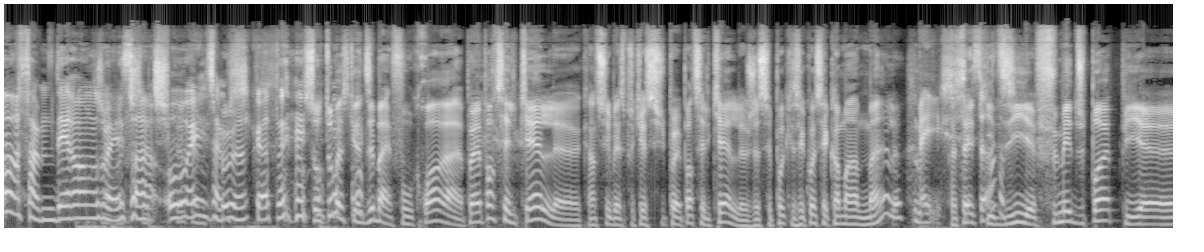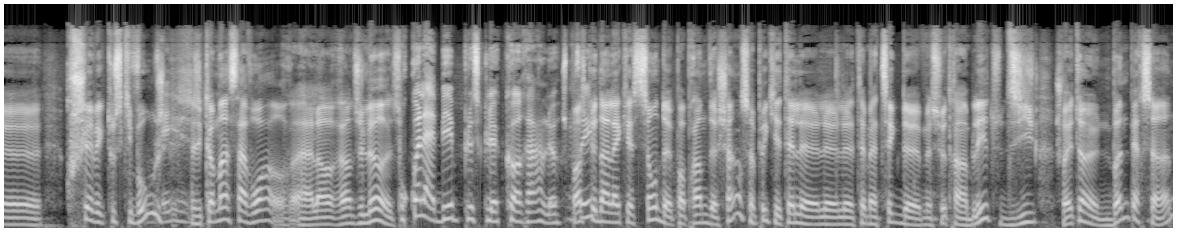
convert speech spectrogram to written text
oh, ça me dérange, Ça ouais, ça peu, me hein? chicote. Surtout parce qu'il dit, ben, faut croire, à, peu importe c'est lequel, euh, quand tu, ben, parce que si, peu importe c'est lequel, je sais pas que c'est quoi ses commandements, là. C'est Peut-être qu'il dit euh, fumer du pot puis euh, coucher avec tout ce qui bouge. Et- Comment savoir? Alors, rendu là, je Pourquoi la Bible plus que le Coran, là? pense que dans la question de pas prendre de chance, un peu qui était le, le- le thématique de M. Tremblay, tu dis, je vais être une bonne personne,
